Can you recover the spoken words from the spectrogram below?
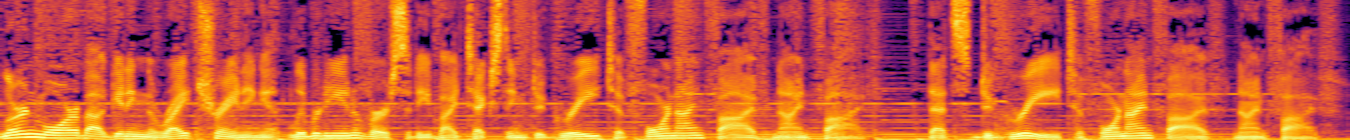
Learn more about getting the right training at Liberty University by texting degree to 49595. That's degree to 49595.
